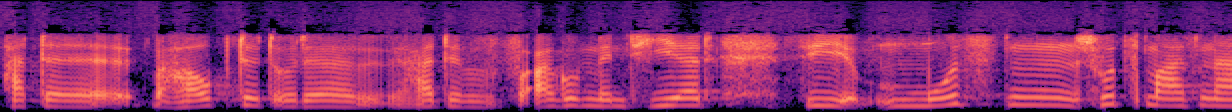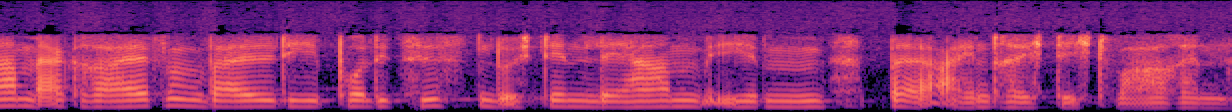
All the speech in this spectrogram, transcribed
hatte behauptet oder hatte argumentiert, sie mussten Schutzmaßnahmen ergreifen, weil die Polizisten durch den Lärm eben beeinträchtigt waren.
